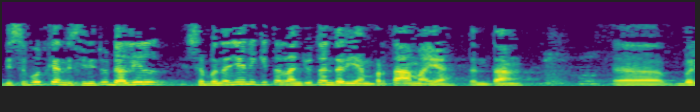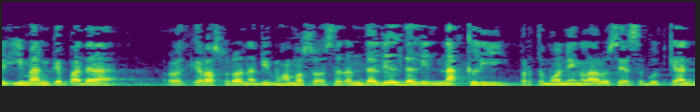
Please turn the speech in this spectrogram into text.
disebutkan di sini itu dalil sebenarnya ini kita lanjutan dari yang pertama ya tentang e, beriman kepada Rasulullah Nabi Muhammad SAW. Dalil-dalil nakli pertemuan yang lalu saya sebutkan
